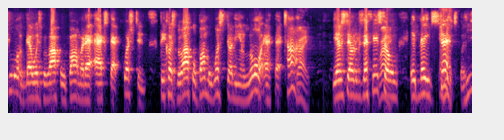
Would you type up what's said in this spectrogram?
sure that was Barack Obama that asked that question because Barack Obama was studying law at that time. Right. You understand what I'm saying? Right. So it made sense. but he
